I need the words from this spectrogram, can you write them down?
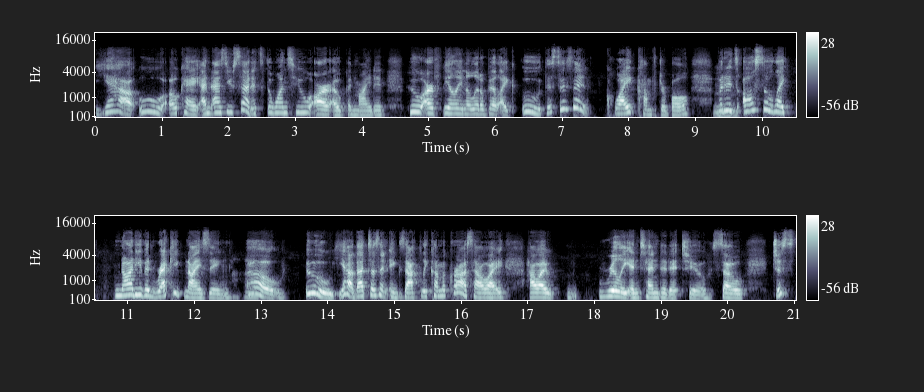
yeah, ooh, okay. And as you said, it's the ones who are open-minded, who are feeling a little bit like, ooh, this isn't quite comfortable mm-hmm. but it's mm-hmm. also like not even recognizing mm-hmm. oh ooh yeah that doesn't exactly come across how i how i really intended it to so just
